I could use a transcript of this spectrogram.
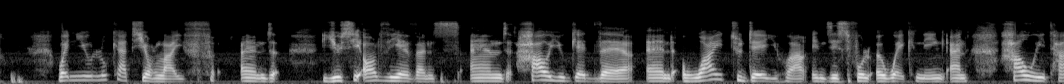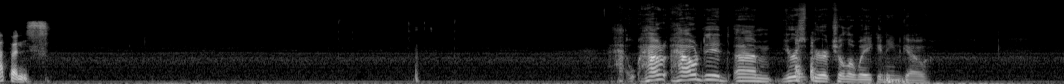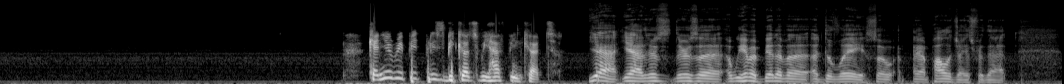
When you look at your life and you see all the events and how you get there and why today you are in this full awakening and how it happens. How how, how did um, your spiritual awakening go? Can you repeat, please, because we have been cut. Yeah, yeah. There's there's a we have a bit of a, a delay, so I apologize for that.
